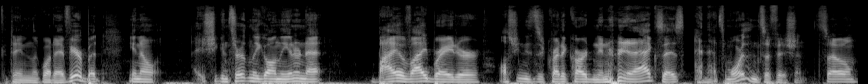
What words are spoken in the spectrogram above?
contain like what I have here, but you know, she can certainly go on the internet, buy a vibrator. All she needs is a credit card and internet access, and that's more than sufficient. So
